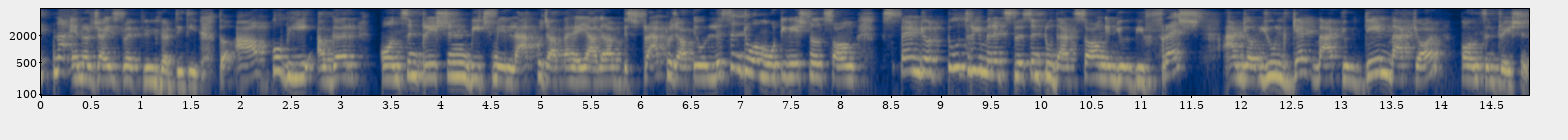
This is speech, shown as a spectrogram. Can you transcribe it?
इतना एनर्जाइज मैं फील करती थी। तो आपको भी अगर कॉन्सेंट्रेशन बीच में लैक हो जाता है या अगर आप डिस्ट्रैक्ट हो जाते हो listen to a motivational song spend your two three minutes listen to that song and you'll be fresh and your you'll get back you'll gain back your concentration.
